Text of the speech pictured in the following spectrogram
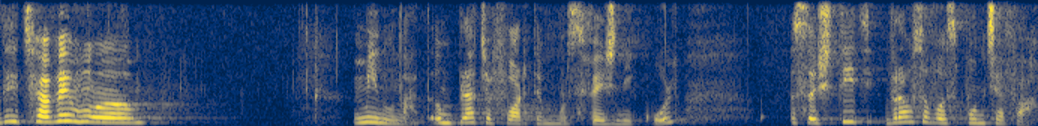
Deci avem uh, Minunat, îmi place foarte mult sfeșnicul. Să știți, vreau să vă spun ceva.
